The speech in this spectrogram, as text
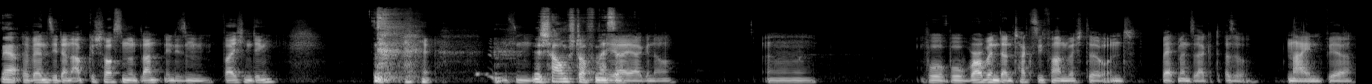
ja. Da werden sie dann abgeschossen und landen in diesem weichen Ding. in diesem, eine Schaumstoffmesse. ja, ja, genau. äh, wo, wo Robin dann Taxi fahren möchte und Batman sagt, also nein, wir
